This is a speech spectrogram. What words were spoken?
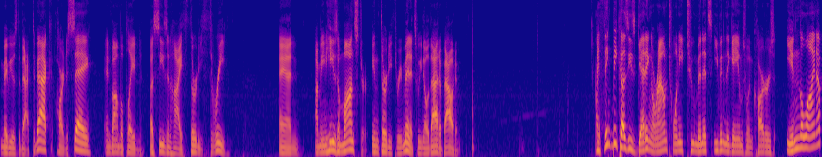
Maybe it was the back to back. Hard to say. And Bamba played a season high 33. And I mean, he's a monster in 33 minutes. We know that about him. I think because he's getting around 22 minutes, even in the games when Carter's in the lineup,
